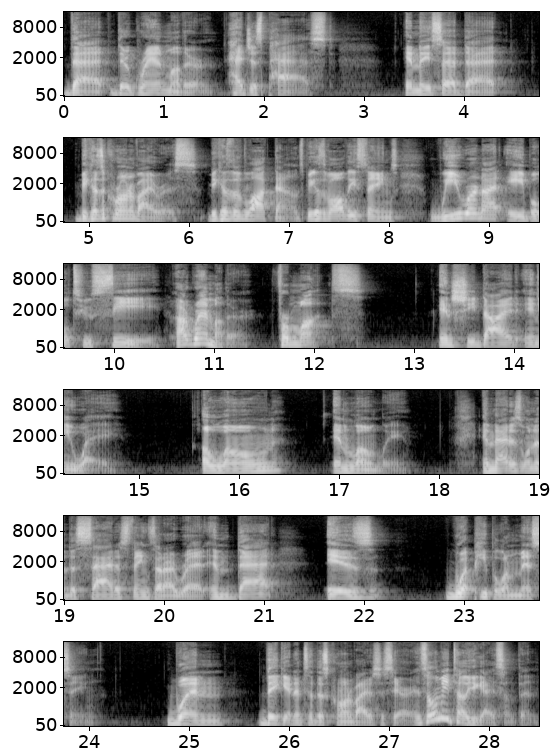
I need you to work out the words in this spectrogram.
that their grandmother had just passed and they said that because of coronavirus, because of lockdowns, because of all these things, we were not able to see our grandmother for months. And she died anyway, alone and lonely. And that is one of the saddest things that I read. And that is what people are missing when they get into this coronavirus hysteria. And so let me tell you guys something.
